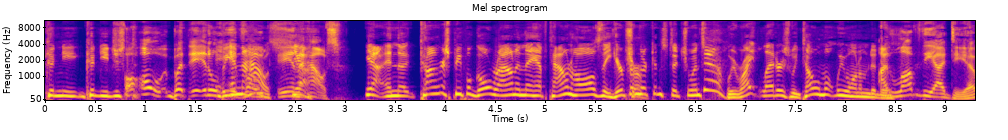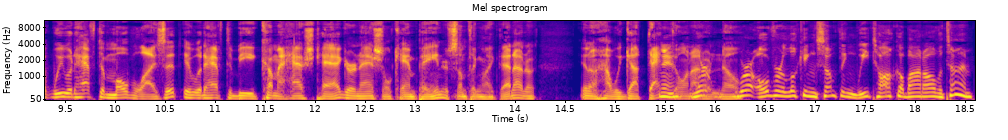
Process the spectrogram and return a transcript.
Couldn't you? Could you just? Oh, oh but it'll be in the house. In yeah. the house. Yeah, and the Congress people go around and they have town halls. They hear from their constituents. Yeah. We write letters. We tell them what we want them to do. I love the idea. We would have to mobilize it. It would have to become a hashtag or a national campaign or something like that. I don't, you know, how we got that Yeah, going. I don't know. We're overlooking something we talk about all the time.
